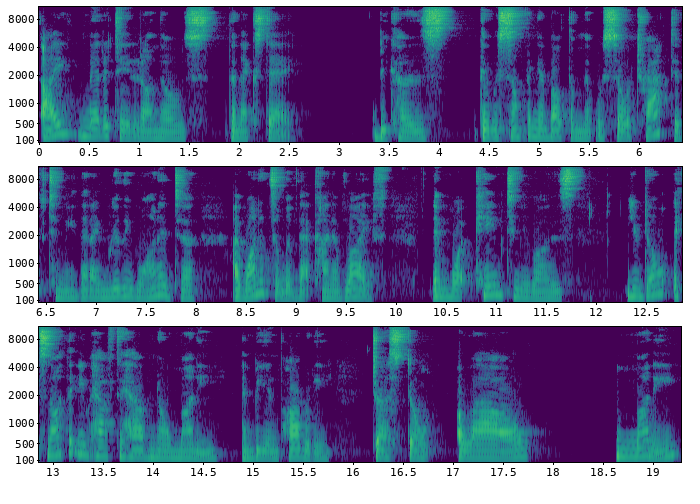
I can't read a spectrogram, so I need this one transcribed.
I meditated on those the next day because there was something about them that was so attractive to me that I really wanted to I wanted to live that kind of life. And what came to me was you don't it's not that you have to have no money and be in poverty, just don't allow money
